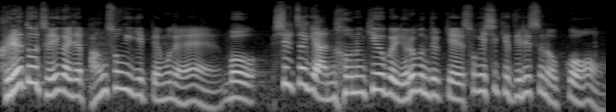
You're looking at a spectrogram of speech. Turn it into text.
그래도 저희가 이제 방송이기 때문에 뭐 실적이 안 나오는 기업을 여러분들께 소개시켜 드릴 수는 없고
